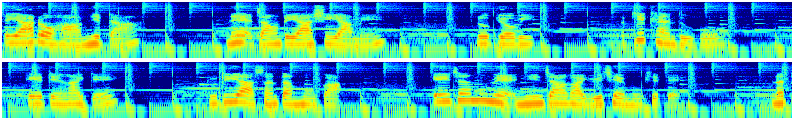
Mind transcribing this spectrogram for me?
တရားတော်ဟာမေတ္တာနဲ့အကြောင်းတရားရှိရမယ်လို့ပြောပြီးအပြစ်ခံသူကိုကယ်တင်လိုက်တယ်ဒုတိယစမ်းသပ်မှုကအေဂျင့်မှုနဲ့အငင်းကြားကရွေးချယ်မှုဖြစ်တယ် နတ်သ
